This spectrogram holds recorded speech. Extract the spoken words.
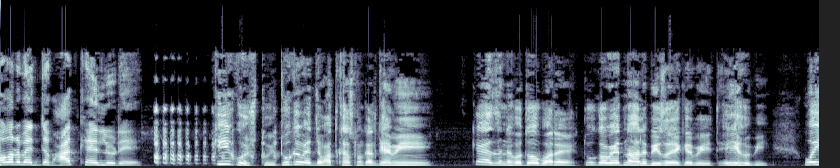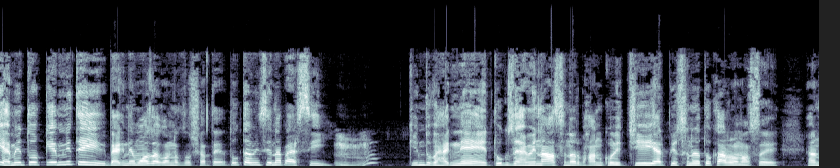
আমার বাড়িতে ভাত খাইলু রে। কি করিস তুই? তোকে বেদ ভাত খাস না কালকে আমি? কে জানে হতেও পারে। তোকে বেদ না হলে বিজয় একের বেদ এই হবি। ওই আমি তো কেমনিতেই ভাগ্নে মজা কর তোর সাথে। তোকে তো আমি চেনা পারছি। কিন্তু ভাগ্নে তোকে যে আমি না আসানোর ভান করেছি এর পেছনে তো কারণ আছে। এখন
